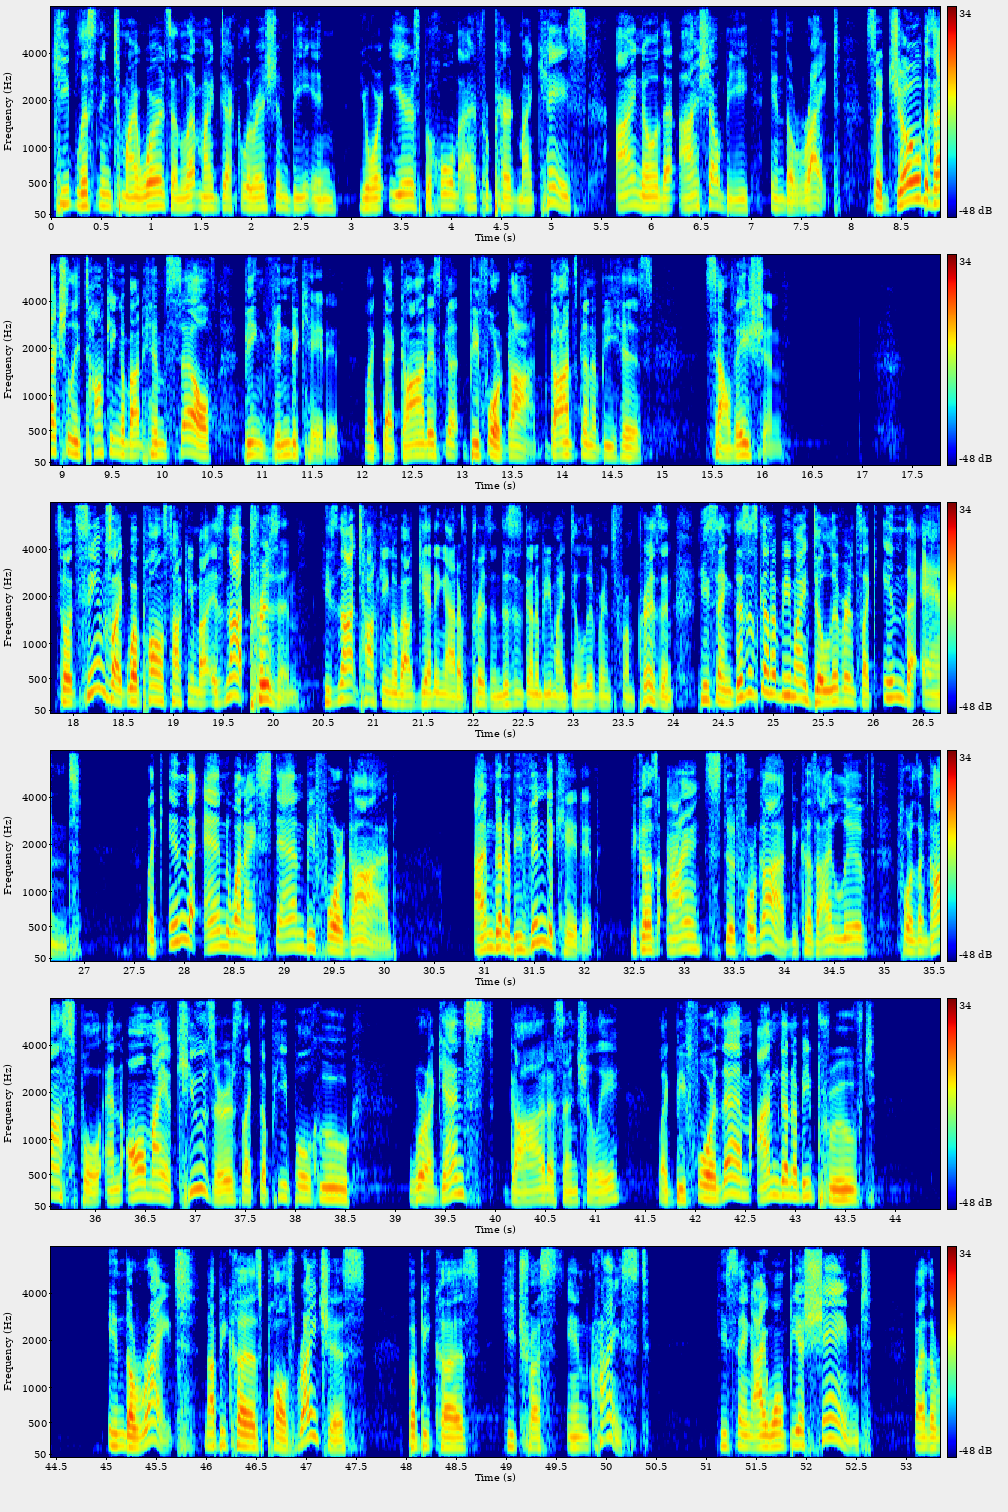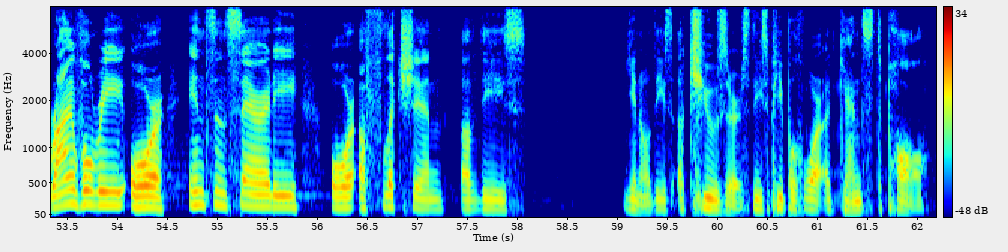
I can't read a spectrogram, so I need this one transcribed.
Keep listening to my words, and let my declaration be in your ears. Behold, I have prepared my case. I know that I shall be in the right. So Job is actually talking about himself being vindicated, like that God is go- before God. God's going to be his salvation. So it seems like what Paul is talking about is not prison. He's not talking about getting out of prison. This is going to be my deliverance from prison. He's saying, This is going to be my deliverance, like in the end. Like in the end, when I stand before God, I'm going to be vindicated because I stood for God, because I lived for the gospel. And all my accusers, like the people who were against God, essentially, like before them, I'm going to be proved in the right. Not because Paul's righteous, but because he trusts in Christ. He's saying, I won't be ashamed by the rivalry or insincerity or affliction of these, you know, these accusers, these people who are against Paul.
